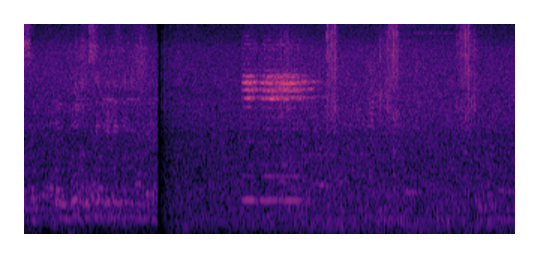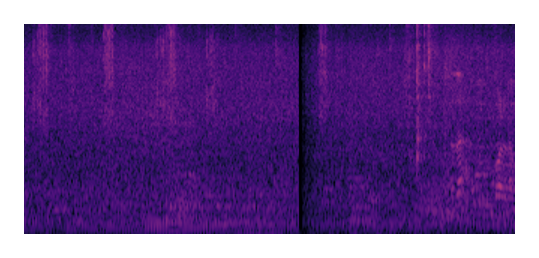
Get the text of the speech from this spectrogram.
দেয়া যাবে আছে দাদা বললাম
